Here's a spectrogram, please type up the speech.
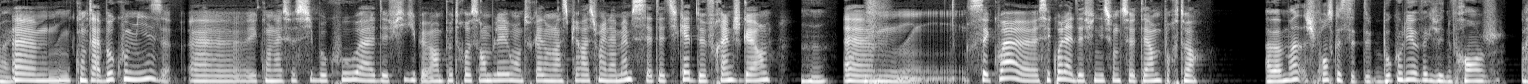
Ouais. euh, qu'on t'a beaucoup mise euh, et qu'on associe beaucoup à des filles qui peuvent un peu te ressembler ou en tout cas dont l'inspiration est la même. C'est cette étiquette de French girl. Mhm. Euh, c'est quoi, c'est quoi la définition de ce terme pour toi? Ah bah moi, je pense que c'était beaucoup lié au fait que j'ai une frange.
